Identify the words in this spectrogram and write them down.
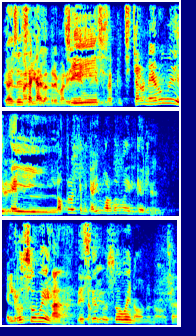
Que a veces saca- el André Marín, Sí, sí, chicharronero, güey. El otro, el que me cae bien gordo, güey. El, que, el, ruso, güey. Ah, Ese también. ruso, güey, no, no, no, o sea.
